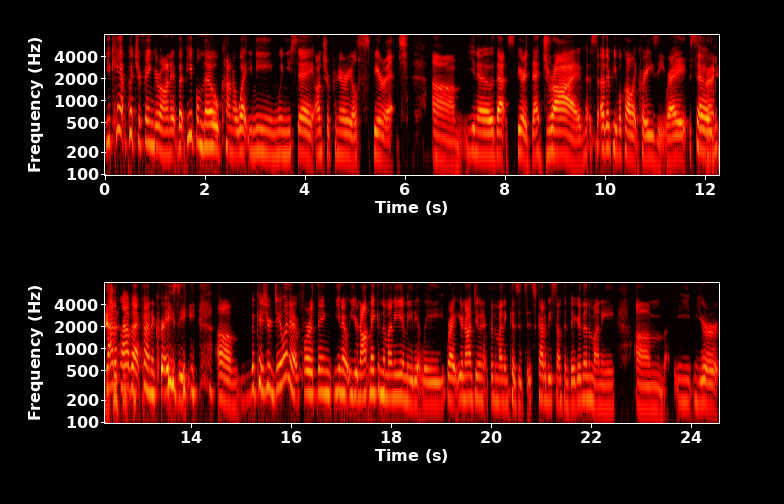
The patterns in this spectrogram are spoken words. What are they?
you can't put your finger on it, but people know kind of what you mean when you say entrepreneurial spirit. Um, you know, that spirit, that drive. Other people call it crazy, right? So right. you got to have that kind of crazy um, because you're doing it for a thing, you know, you're not making the money immediately, right? You're not doing it for the money because it's it's got to be something bigger than the money. Um, you're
